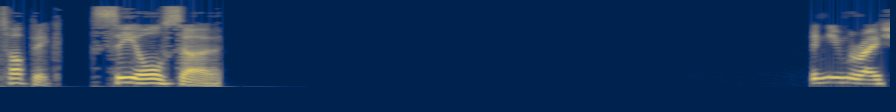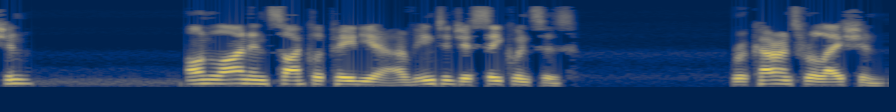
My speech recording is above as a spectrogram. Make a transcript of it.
Topic. See also. Enumeration. Online encyclopedia of integer sequences. Recurrence relation.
